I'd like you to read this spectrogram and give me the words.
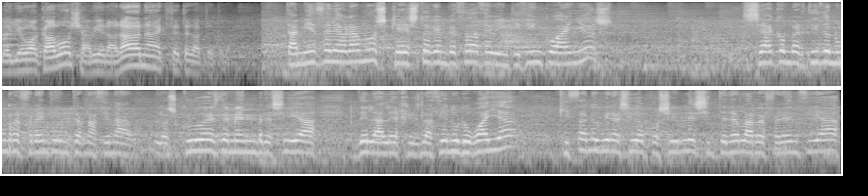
lo llevó a cabo, Xavier Arana, etcétera, etcétera. También celebramos que esto que empezó hace 25 años se ha convertido en un referente internacional. Los clubes de membresía de la legislación uruguaya quizá no hubieran sido posibles sin tener la referencia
